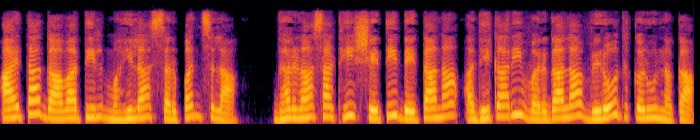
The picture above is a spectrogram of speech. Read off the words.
आयता गावातील महिला सरपंचला धरणासाठी शेती देताना अधिकारी वर्गाला विरोध करू नका.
